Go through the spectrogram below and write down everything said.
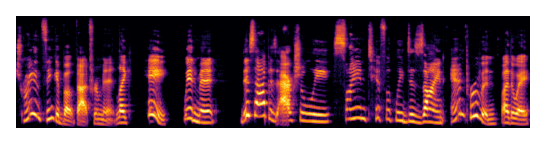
try and think about that for a minute. Like, hey, wait a minute. This app is actually scientifically designed and proven, by the way,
